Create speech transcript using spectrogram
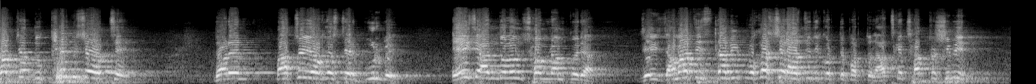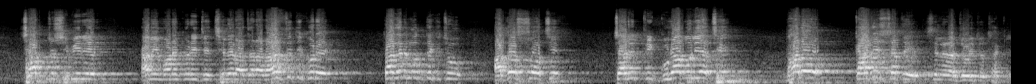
সবচেয়ে দুঃখের বিষয় হচ্ছে ধরেন পাঁচই আগস্টের পূর্বে এই যে আন্দোলন সংগ্রাম করিয়া যে জামাত ইসলামী প্রকাশ্যে রাজনীতি করতে পারতো না আজকে ছাত্র শিবির ছাত্র শিবিরের আমি মনে করি যে ছেলেরা যারা রাজনীতি করে তাদের মধ্যে কিছু আদর্শ আছে চারিত্রিক গুণাবলী আছে ভালো কাজের সাথে ছেলেরা জড়িত থাকে।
